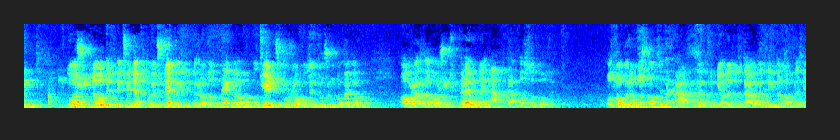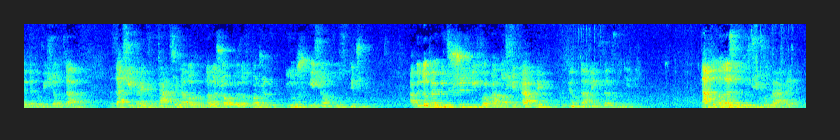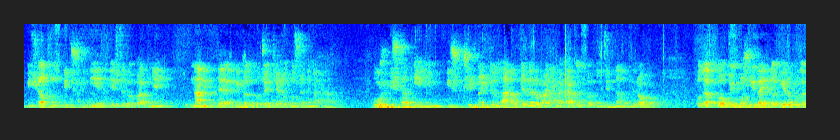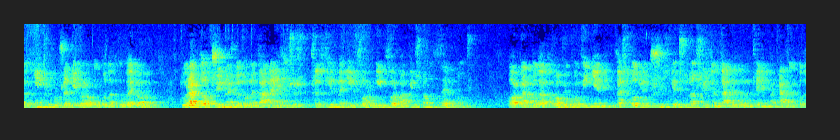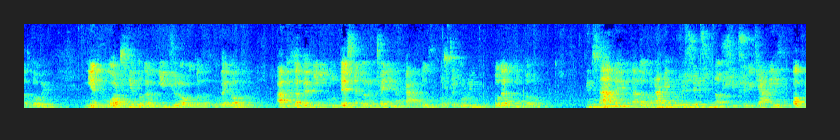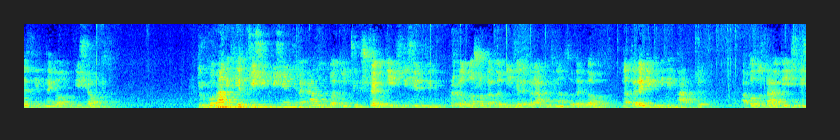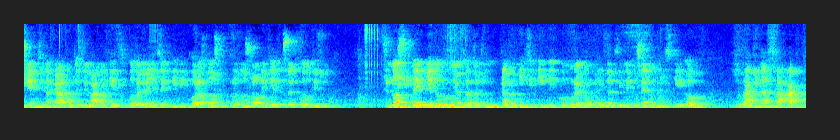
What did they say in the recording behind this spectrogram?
zgłosić do ubezpieczenia społecznego i zdrowotnego, udzielić urlopu wypoczynkowego oraz założyć pełne akta osobowe. Osoby roznoszące nakazy zatrudnione zostałyby tylko na okres jednego miesiąca, zaś ich rekrutację należałoby rozpocząć już w miesiącu styczniu, aby dopełnić wszystkich formalności prawnych związanych z zatrudnieniem. Na to należy zwrócić uwagę. W miesiącu styczniu nie jest jeszcze dokładnie znany termin rozpoczęcia roznoszenia nakazu. Burmistrz nadmienił, iż czynność związana z generowaniem nakazów płatniczych na nowy rok podatkowy możliwa jest dopiero po zamknięciu poprzedniego roku podatkowego, która to czynność dokonywana jest przez, przez firmę inform, informatyczną z zewnątrz. Organ podatkowy powinien zaś podjąć wszystkie czynności związane z doręczeniem nakazów podatkowych niezwłocznie po zamknięciu roku podatkowego, aby zapewnić skuteczne doręczenie nakazów poszczególnym podatnikom. Tym samym na dokonanie powyższej czynności przewidziany jest okres jednego miesiąca. Drukowanych jest 10 tysięcy nakazów płatniczych, z czego 5 tysięcy roznoszą pracownicy referatu finansowego na terenie gminy Parczew, a pozostałe 5 tysięcy nakazów wysyłanych jest poza granice gminy oraz nos- roznoszonych jest przez sołtysów. Czynności tej nie dokonują pracowni- pracownicy innych komórek organizacyjnych Urzędu Miejskiego z uwagi na fakt,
